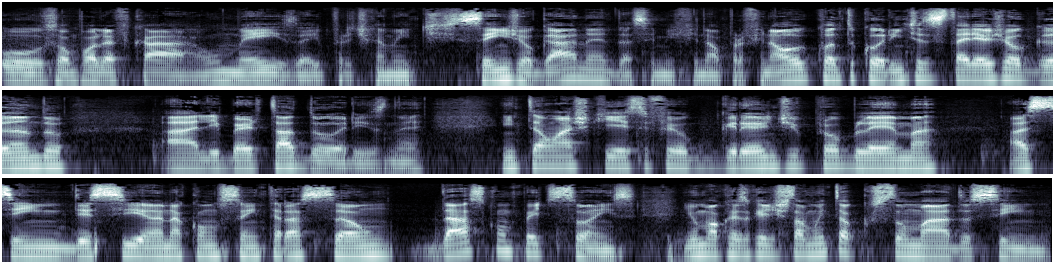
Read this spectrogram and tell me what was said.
o São Paulo ia ficar um mês aí praticamente sem jogar, né? Da semifinal pra final, enquanto o Corinthians estaria jogando a Libertadores, né? Então acho que esse foi o grande problema assim, desse ano, a concentração das competições. E uma coisa que a gente está muito acostumado, assim,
